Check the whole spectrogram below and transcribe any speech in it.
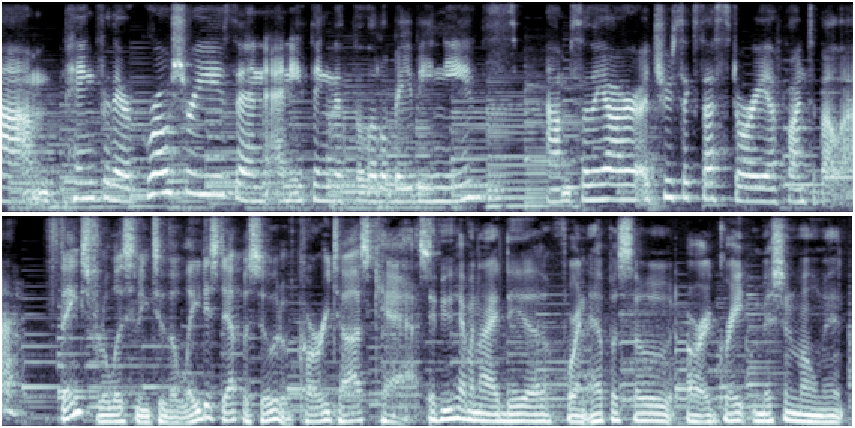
um, paying for their groceries and anything that the little baby needs. Um, so they are a true success story of Fontabella. Thanks for listening to the latest episode of Caritas Cast. If you have an idea for an episode or a great mission moment,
